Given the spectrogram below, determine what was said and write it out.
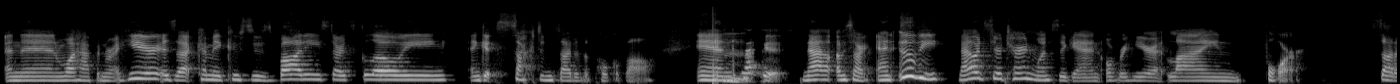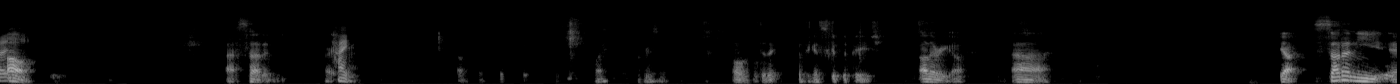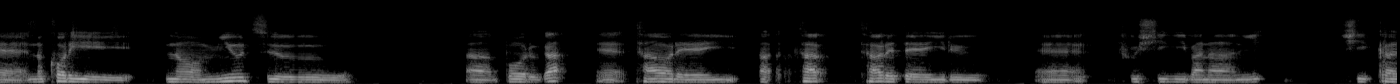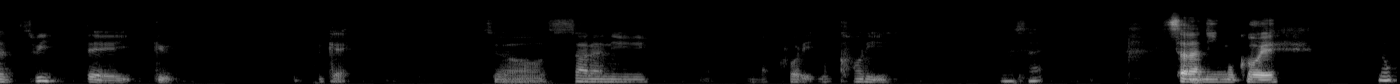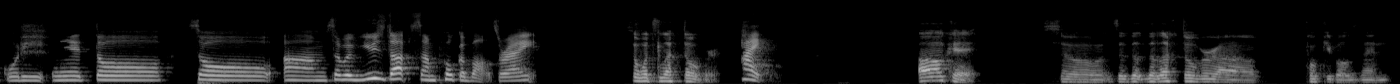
And then what happened right here is that Kamekusu's body starts glowing and gets sucked inside of the Pokeball. And Hmm. Jaku, now, I'm sorry, and Ubi, now it's your turn once again over here at line four. Sarani. Oh. Ah, さらに。はい。 What? Where is it? Oh, did I? I think I skipped the page. Oh, there we go. Uh, いや、さらに、えー残り のミュウツーあボールが、えー倒れいあた倒れている、えー不思議花に近づいていく。Okay. So, さらに残り、残り。さらに向こうへ。残り、えっと、So um so we've used up some pokeballs, right? So what's left over? Hi. Okay. So, so the, the leftover uh pokeballs then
